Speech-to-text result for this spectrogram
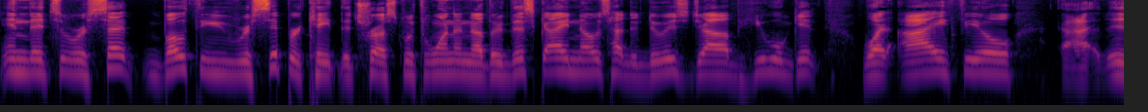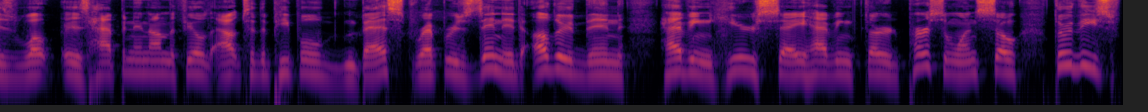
and it's a recep- both of you reciprocate the trust with one another. This guy knows how to do his job. He will get what I feel uh, is what is happening on the field out to the people best represented, other than having hearsay, having third person ones. So through these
